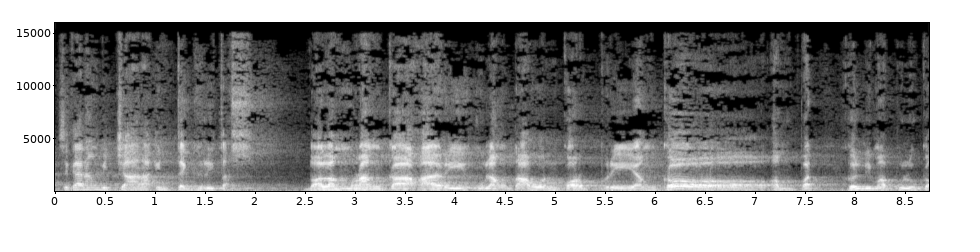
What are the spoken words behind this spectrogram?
Sekarang bicara integritas dalam rangka hari ulang tahun Korpri yang keempat ke 50 ke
